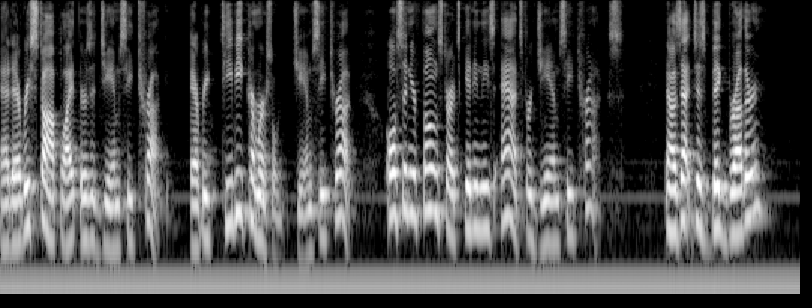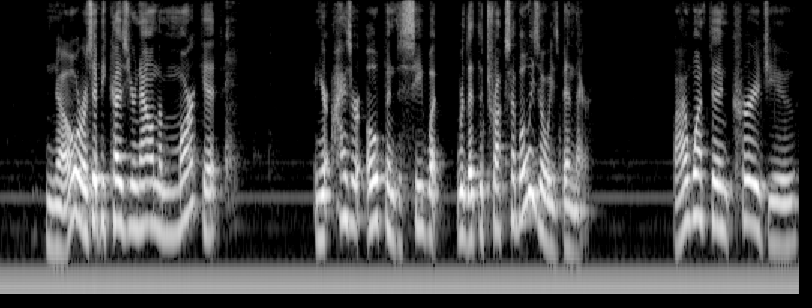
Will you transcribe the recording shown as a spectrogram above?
At every stoplight, there's a GMC truck. Every TV commercial, GMC truck. All of a sudden, your phone starts getting these ads for GMC trucks. Now, is that just Big Brother? No. Or is it because you're now in the market and your eyes are open to see what that the trucks have always always been there? Well, I want to encourage you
